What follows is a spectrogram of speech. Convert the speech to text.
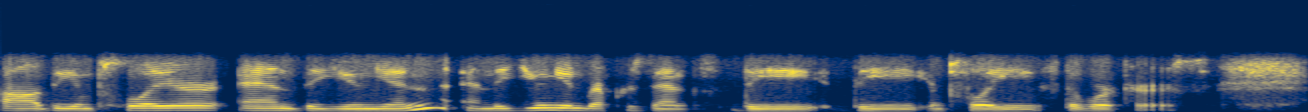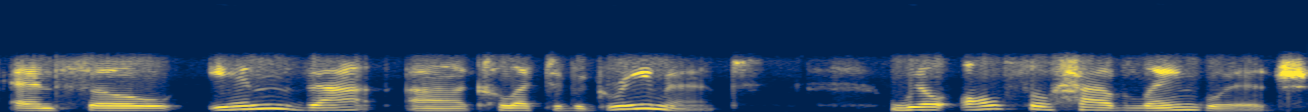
uh, the employer and the union, and the union represents the the employees, the workers. And so, in that uh, collective agreement, We'll also have language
